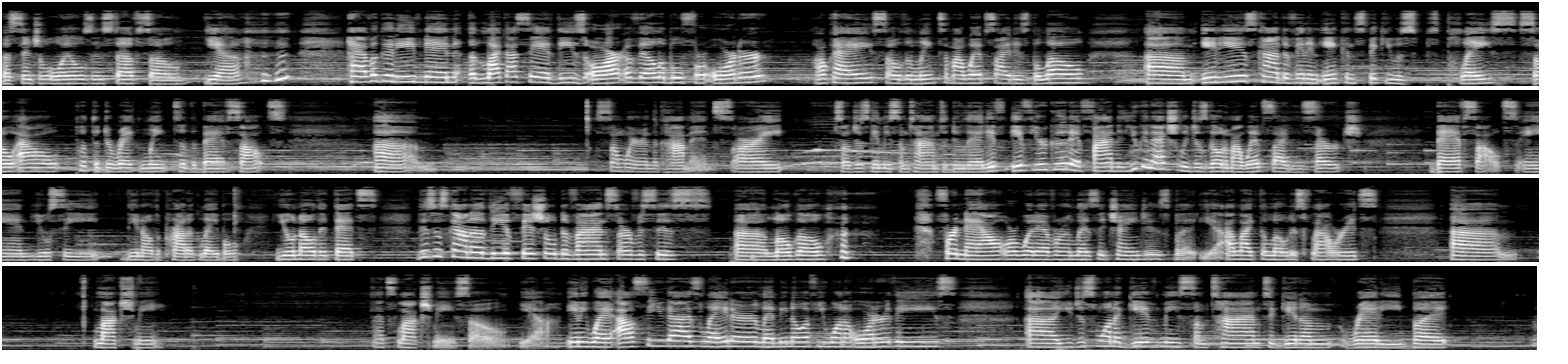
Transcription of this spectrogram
essential oils and stuff. So, yeah. Have a good evening. Like I said, these are available for order. Okay, so the link to my website is below. Um, it is kind of in an inconspicuous place, so I'll put the direct link to the bath salts um, somewhere in the comments. All right. So just give me some time to do that. If if you're good at finding, you can actually just go to my website and search bath salts and you'll see, you know, the product label. You'll know that that's, this is kind of the official Divine Services uh, logo for now or whatever, unless it changes. But yeah, I like the lotus flower. It's um, Lakshmi. That's Lakshmi. So yeah. Anyway, I'll see you guys later. Let me know if you want to order these. Uh, you just want to give me some time to get them ready, but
